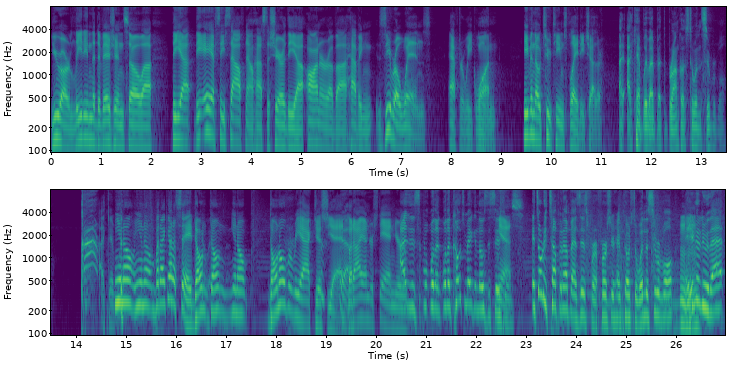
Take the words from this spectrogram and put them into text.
you are leading the division. So uh, the uh, the AFC South now has to share the uh, honor of uh, having zero wins after week one, even though two teams played each other. I, I can't believe I bet the Broncos to win the Super Bowl. I can't. You know, you know, but I gotta say, don't don't you know, don't overreact just yet. Yeah. But I understand your I just with a with a coach making those decisions. Yes. It's already tough enough as is for a first year head coach to win the Super Bowl, and Mhm. you're gonna do that.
